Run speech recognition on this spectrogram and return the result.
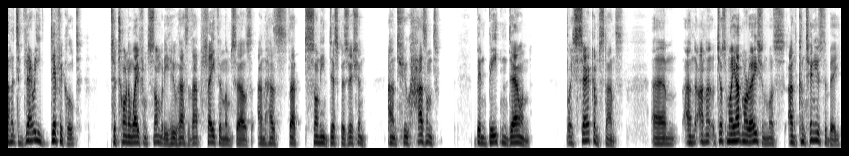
and it's very difficult to turn away from somebody who has that faith in themselves and has that sunny disposition and who hasn't been beaten down by circumstance. Um, and and uh, just my admiration was and continues to be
